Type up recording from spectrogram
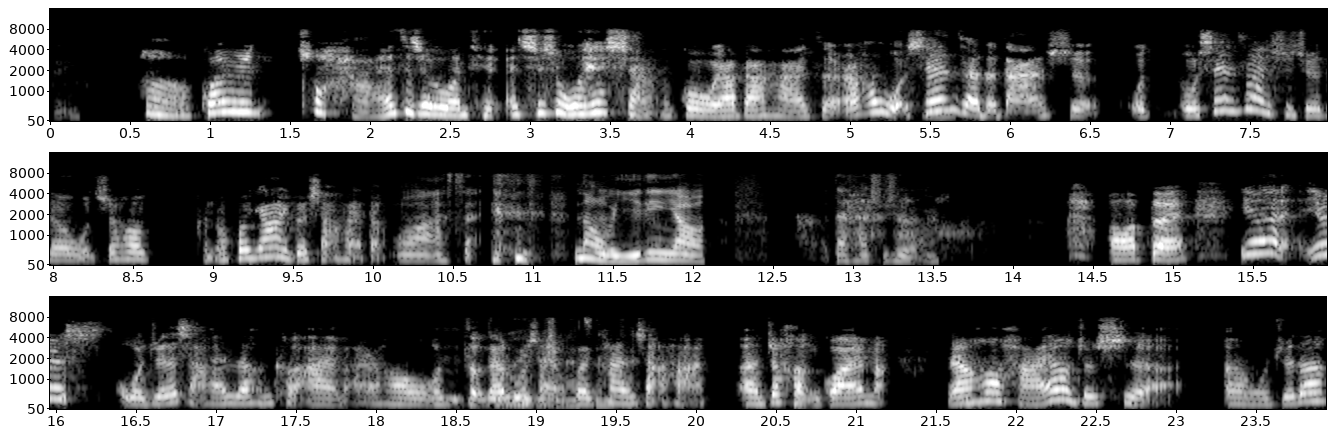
对，啊，关于做孩子这个问题，哎，其实我也想过我要不要孩子，然后我现在的答案是我，我现在是觉得我之后可能会要一个小孩的。哇塞，那我一定要带他出去玩。哦，对，因为因为我觉得小孩子很可爱嘛，然后我走在路上也会看小孩，嗯，就很乖嘛。然后还有就是。嗯，我觉得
